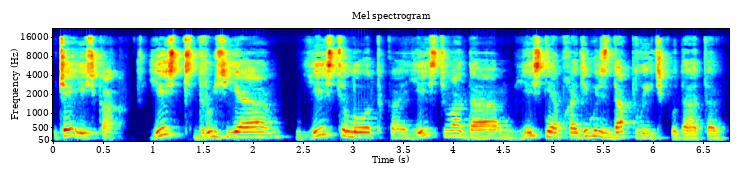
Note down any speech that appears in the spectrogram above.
У тебя есть как? Есть друзья, есть лодка, есть вода, есть необходимость доплыть куда-то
